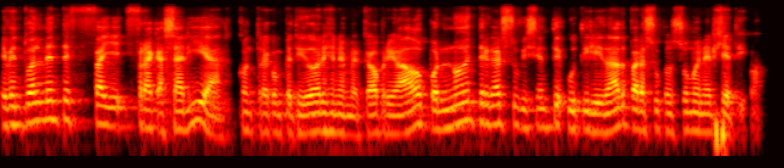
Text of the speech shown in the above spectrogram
eventualmente fracasaría contra competidores en el mercado privado por no entregar suficiente utilidad para su consumo energético.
